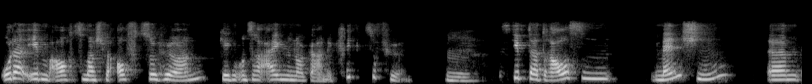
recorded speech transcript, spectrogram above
Oder eben auch zum Beispiel aufzuhören, gegen unsere eigenen Organe Krieg zu führen. Hm. Es gibt da draußen Menschen, ähm,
